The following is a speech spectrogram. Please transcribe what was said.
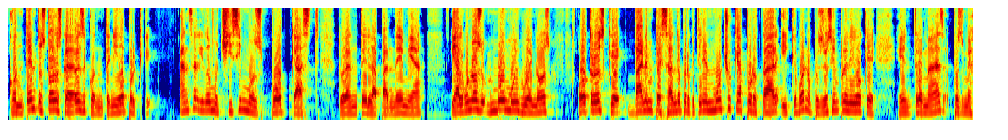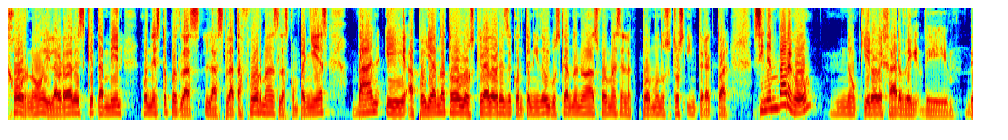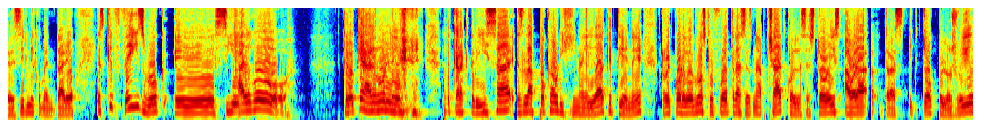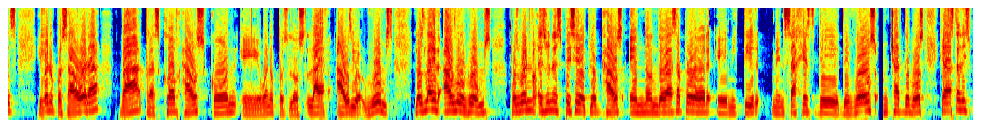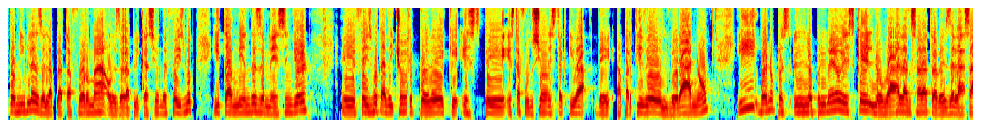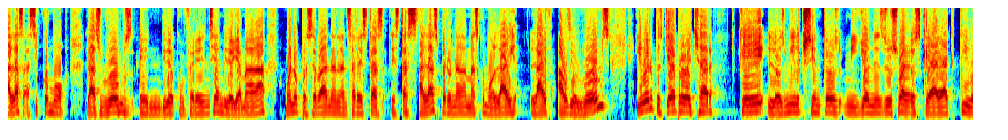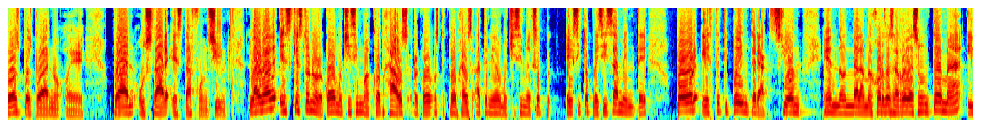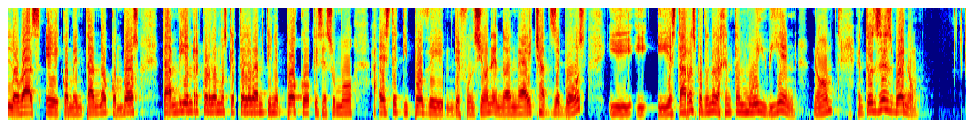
contentos todos los creadores de contenido porque han salido muchísimos podcasts durante la pandemia y algunos muy muy buenos, otros que van empezando pero que tienen mucho que aportar y que bueno, pues yo siempre digo que entre más pues mejor, ¿no? Y la verdad es que también con esto pues las, las plataformas, las compañías van eh, apoyando a todos los creadores de contenido y buscando nuevas formas en las que podemos nosotros interactuar. Sin embargo, no quiero dejar de, de- de decir mi comentario. Es que Facebook, eh, si algo, creo que algo le, caracteriza es la poca originalidad que tiene. Recordemos que fue tras Snapchat con las stories, ahora tras TikTok con los reels. Y bueno, pues ahora va tras Clubhouse con, eh, bueno, pues los live audio rooms. Los live audio rooms, pues bueno, es una especie de Clubhouse en donde vas a poder emitir mensajes de, de voz, un chat de voz que va a estar disponible desde la plataforma o desde la aplicación de Facebook y también desde Messenger. Eh, Facebook ha dicho que puede que este, esta función esté activa a partir del verano. Y bueno, pues lo primero es que lo va a lanzar a través de las salas, así como las rooms en videoconferencia, en videollamada. Bueno, pues se van a lanzar estas, estas salas, pero nada más como live, live audio rooms. Y bueno, pues quiero aprovechar que los 1800 millones de usuarios que hay activos pues puedan, eh, puedan usar esta función. La verdad es que esto nos recuerda muchísimo a Clubhouse. Recordemos que Clubhouse ha tenido muchísimo éxito, precisamente por este tipo de interacción en donde a lo mejor desarrollas un tema y lo vas eh, comentando con voz. También recordemos que Telegram tiene poco que se sumó a este tipo de, función en donde hay chats de voz y, y- está respondiendo la gente muy bien, ¿no? Entonces, bueno.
